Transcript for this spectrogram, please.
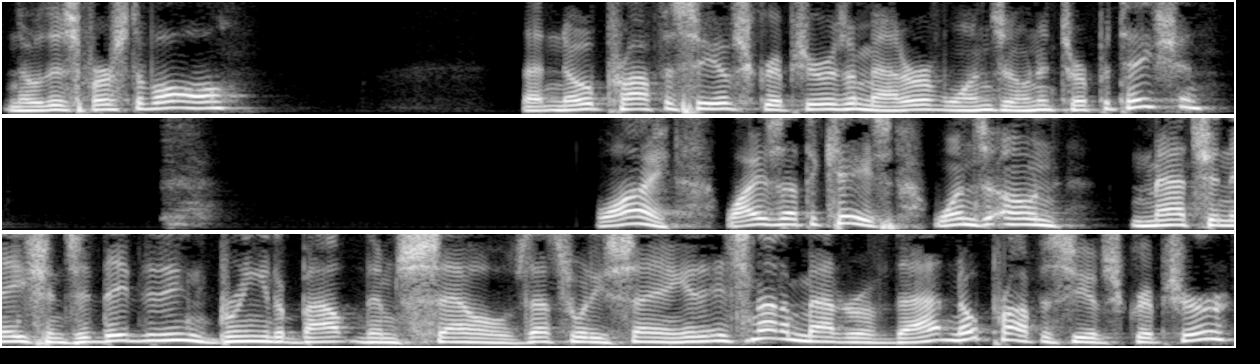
Know this first of all that no prophecy of Scripture is a matter of one's own interpretation. Why? Why is that the case? One's own machinations. They didn't bring it about themselves. That's what he's saying. It's not a matter of that. No prophecy of Scripture.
